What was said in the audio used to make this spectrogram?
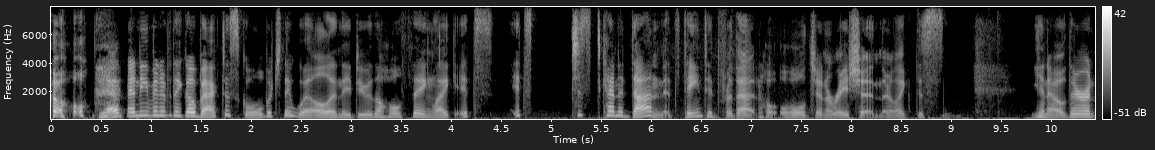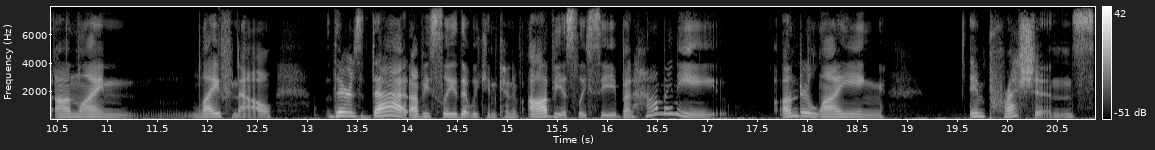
know? Yep. And even if they go back to school, which they will, and they do the whole thing, like, it's, it's, just kind of done. It's tainted for that whole, whole generation. They're like this, you know, they're an online life now there's that obviously that we can kind of obviously see, but how many underlying impressions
